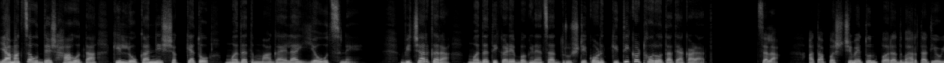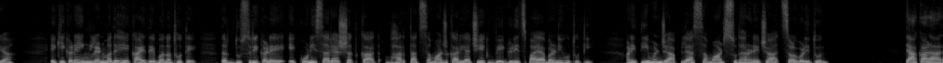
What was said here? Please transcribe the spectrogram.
यामागचा उद्देश हा होता की लोकांनी शक्यतो मदत मागायला येऊच नये. विचार करा मदतीकडे बघण्याचा दृष्टिकोन किती कठोर होता त्या काळात. चला आता पश्चिमेतून परत भारतात येऊया. एकीकडे इंग्लंडमध्ये हे कायदे बनत होते तर दुसरीकडे एकोणीसाव्या शतकात भारतात समाजकार्याची एक वेगळीच पायाभरणी होत होती. आणि ती म्हणजे आपल्या समाज सुधारणेच्या चळवळीतून. त्या काळात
